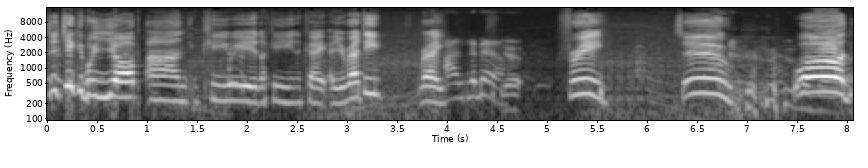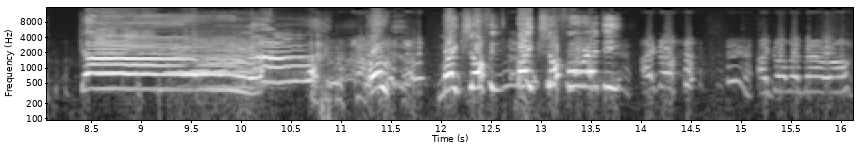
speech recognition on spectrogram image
so Jacob Yup, and Kiwi Dakeen. Okay, are you ready? Right, And Lemire. Yeah. three, two, one, go! Ah! Oh, Mike's off! Mike's off already! I got, I got Lemire off.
